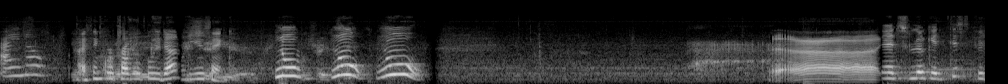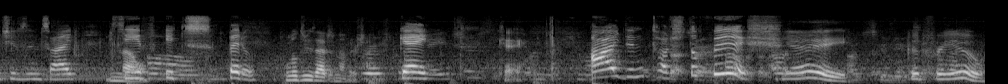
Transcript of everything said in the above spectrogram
I know. I think we're probably done. What do you think? No, no, no. Uh, Let's look at this fish's inside. See if it's better. we'll do that another time. Okay. Okay. I didn't touch the fish. Yay. I'm just gonna use Good for you.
